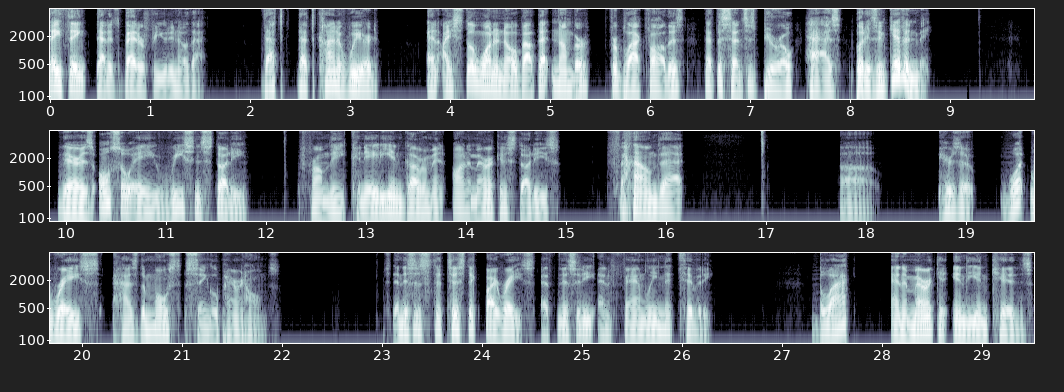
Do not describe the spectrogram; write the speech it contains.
They think that it's better for you to know that. That's that's kind of weird. And I still want to know about that number for black fathers that the Census Bureau has but isn't giving me. There is also a recent study from the Canadian government on American studies found that uh, here's a what race has the most single parent homes? And this is statistic by race, ethnicity, and family nativity. Black and American Indian kids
